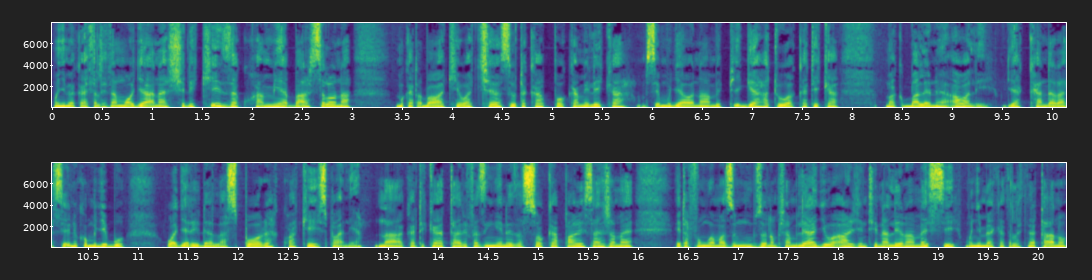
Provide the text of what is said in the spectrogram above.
mwenye miaka 31 anashinikiza kuhamia Barcelona mkataba wake wa Chelsea utakapokamilika msimu ujao, na amepiga hatua katika makubaliano ya awali ya kandarasi. Ni kwa mujibu wa jarida la Sport kwake Hispania. Na katika taarifa zingine za soka, Paris Saint Germain itafungua mazungumzo na mshambuliaji wa Argentina Lionel Messi mwenye miaka 35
